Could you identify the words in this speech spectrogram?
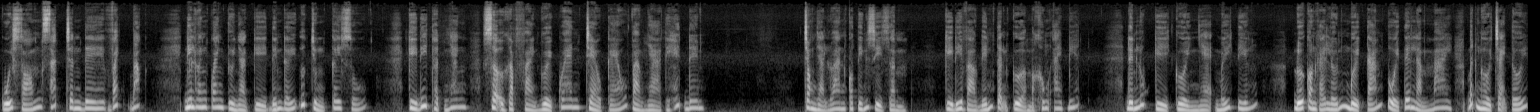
cuối xóm sát chân đê vách bắc, đi loanh quanh từ nhà Kỳ đến đấy ước chừng cây số. Kỳ đi thật nhanh, sợ gặp phải người quen trèo kéo vào nhà thì hết đêm. Trong nhà Loan có tiếng gì rầm, Kỳ đi vào đến tận cửa mà không ai biết. Đến lúc Kỳ cười nhẹ mấy tiếng, đứa con gái lớn 18 tuổi tên là Mai bất ngờ chạy tới,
